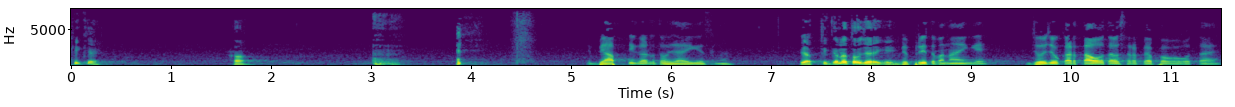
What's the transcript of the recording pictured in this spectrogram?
ठीक है? हाँ। व्याप्ति गलत हो जाएगी इसमें। व्याप्ति गलत हो जाएगी। विपरीत बनाएँगे। जो जो करता होता है वो सर्वव्यापक होता है।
